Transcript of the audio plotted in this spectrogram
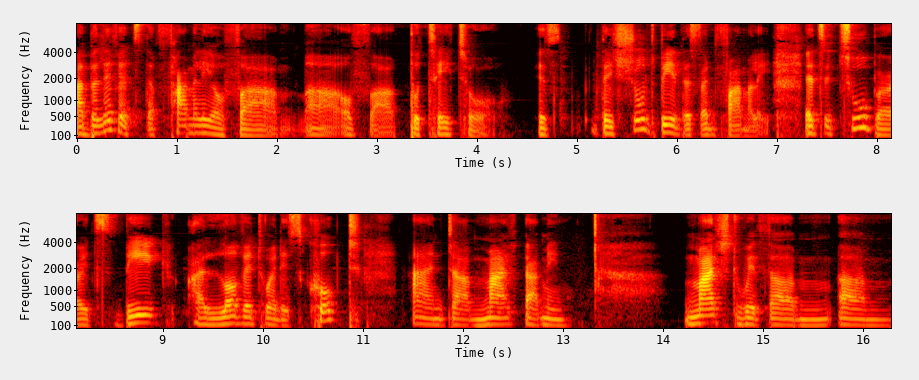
I believe it's the family of um, uh, of uh, potato. It's they should be in the same family. It's a tuber. It's big. I love it when it's cooked and uh, mashed. I mean, mashed with um um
